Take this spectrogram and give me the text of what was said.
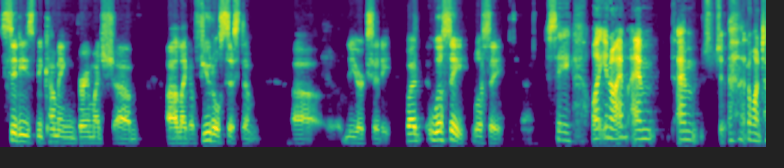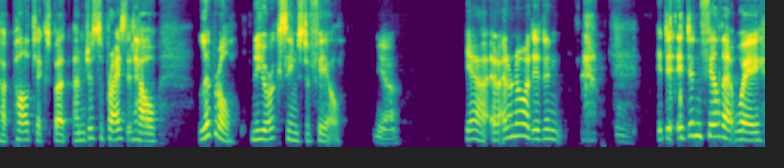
city's becoming very much um, uh, like a feudal system, uh, New York City. But we'll see. We'll see. See, well, you know, I'm, I'm, I'm, I don't want to talk politics, but I'm just surprised at how liberal New York seems to feel. Yeah. Yeah, and I don't know, it didn't, Mm. it, it didn't feel that way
